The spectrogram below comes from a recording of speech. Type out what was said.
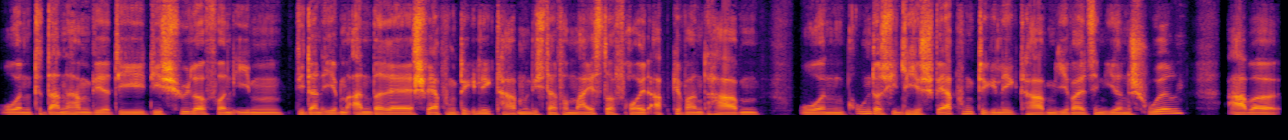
Und dann haben wir die, die Schüler von ihm, die dann eben andere Schwerpunkte gelegt haben und die sich dann vom Meister Freud abgewandt haben und unterschiedliche Schwerpunkte gelegt haben, jeweils in ihren Schulen. Aber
